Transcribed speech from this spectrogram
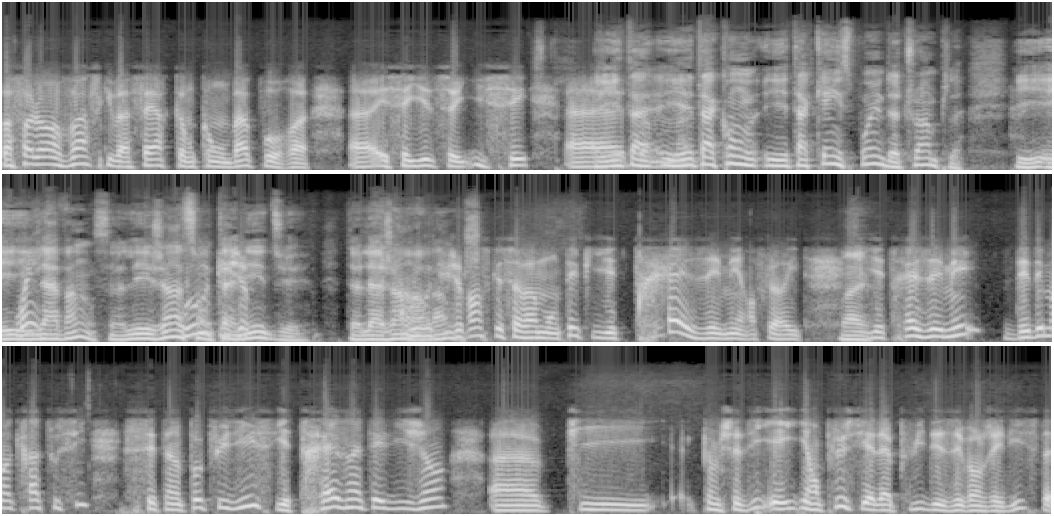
Va falloir voir ce qu'il va faire comme combat pour euh, euh, essayer de se hisser. euh, il, est à, comme- il, est à con- il est à 15 points de Trump. Là. Il, Oui. il avance. Les gens Oui, sont puis je- tannés du, de l'agent oui, je pense que ça va monter, puis il est très aimé en Floride. Ouais. Il est très aimé des démocrates aussi. C'est un populiste, il est très intelligent, euh, puis comme je te dis, et en plus il y a l'appui des évangélistes,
